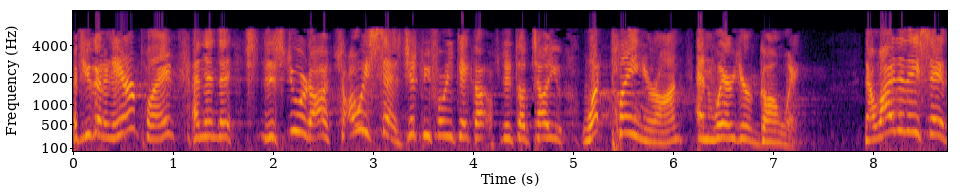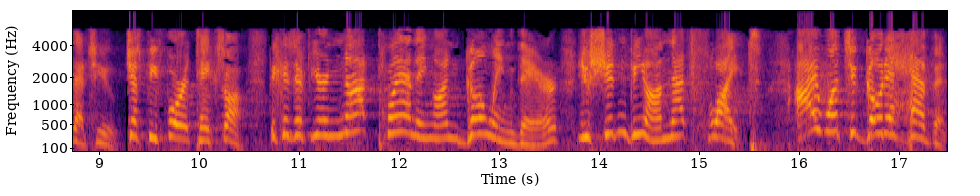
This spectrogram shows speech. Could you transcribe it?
If you got an airplane, and then the, the steward always says, just before you take off, they'll tell you what plane you're on and where you're going. Now, why do they say that to you just before it takes off? Because if you're not planning on going there, you shouldn't be on that flight. I want to go to heaven.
